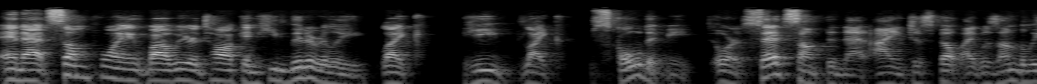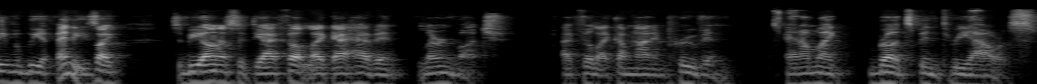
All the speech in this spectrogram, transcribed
And at some point while we were talking he literally like he like scolded me or said something that i just felt like was unbelievably offended he's like to be honest with you i felt like i haven't learned much. I feel like i'm not improving. And i'm like bro it's been three hours.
